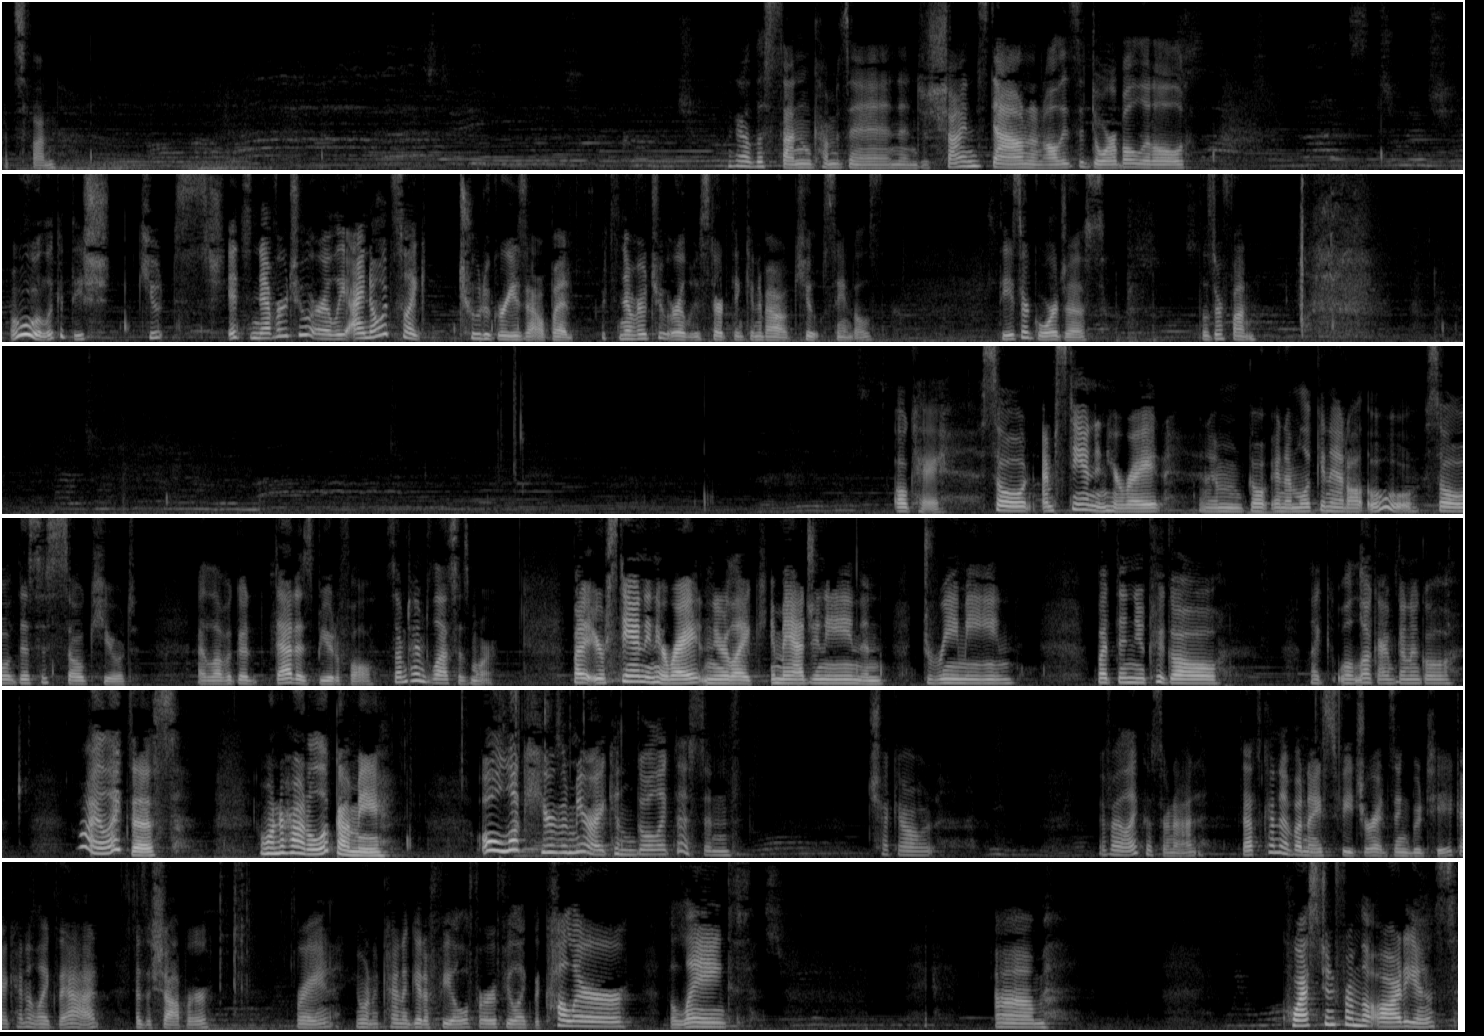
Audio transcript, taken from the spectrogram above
That's fun. Look how the sun comes in and just shines down on all these adorable little. Ooh, look at these cute. It's never too early. I know it's like two degrees out, but it's never too early to start thinking about cute sandals. These are gorgeous. Those are fun. Okay, so I'm standing here, right? And I'm go and I'm looking at all. Oh, so this is so cute. I love a good. That is beautiful. Sometimes less is more. But you're standing here, right? And you're like imagining and dreaming. But then you could go, like, well, look, I'm gonna go. Oh, I like this. I wonder how it'll look on me. Oh, look, here's a mirror. I can go like this and check out if I like this or not. That's kind of a nice feature at Zing Boutique. I kind of like that as a shopper, right? You want to kind of get a feel for if you like the color, the length. Um, question from the audience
